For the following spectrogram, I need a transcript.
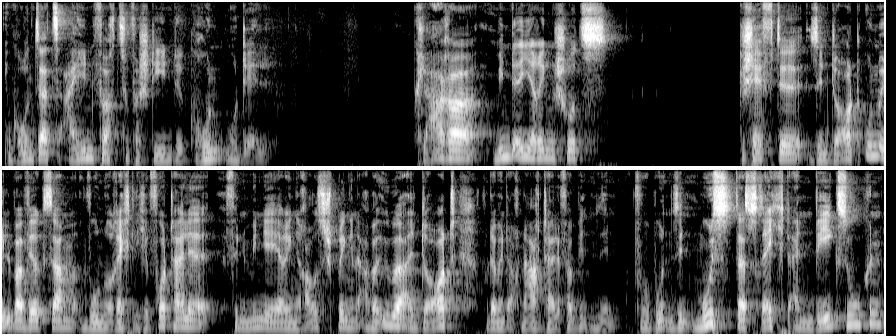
im Grundsatz einfach zu verstehende Grundmodell. Klarer Minderjährigenschutz, Geschäfte sind dort unmittelbar wirksam, wo nur rechtliche Vorteile für den Minderjährigen rausspringen, aber überall dort, wo damit auch Nachteile verbunden sind, muss das Recht einen Weg suchen,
